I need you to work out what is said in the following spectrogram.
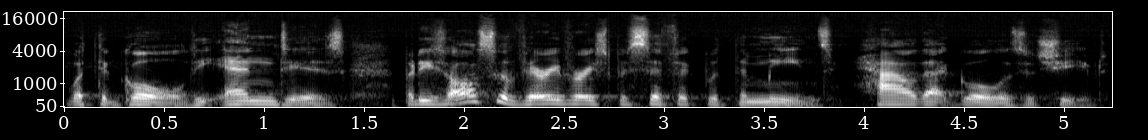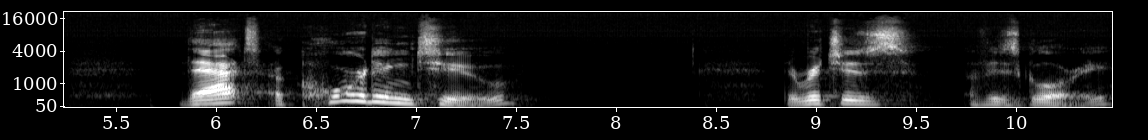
what the goal, the end is. But he's also very, very specific with the means, how that goal is achieved. That, according to the riches of his glory,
